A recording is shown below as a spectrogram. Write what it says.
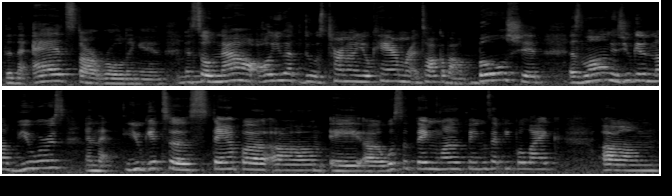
then the ads start rolling in and Mm-hmm. so now all you have to do is turn on your camera and talk about bullshit as long as you get enough viewers and that you get to stamp a um a uh, what's the thing one of the things that people like um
